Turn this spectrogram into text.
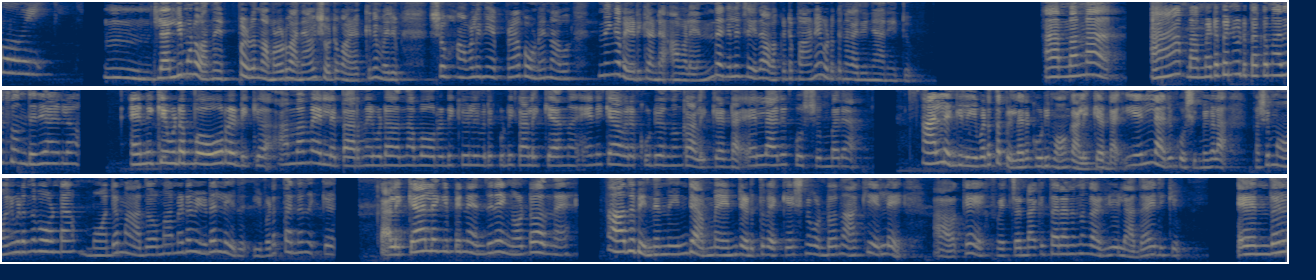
പോയി. ലല്ലിമോൾ വന്ന് എപ്പോഴും നമ്മളോട് അനാവശ്യമായിട്ട് വഴക്കിനും വരും. ഷോ അവൾ ഇനി എപ്പോഴാണ് പോണേന്നാവോ? നിങ്ങൾ പേടിക്കണ്ട അവൾ എന്തെങ്കിലും ചെയ്ത് അവക്കിട്ട് പണി കൊടുക്കുന്ന കാര്യം ഞാനേറ്റു അമ്മമ്മ ആ അമ്മമ്മയുടെ പണി ഉടുപ്പൊക്കെ മാറി സുന്ദരിയായല്ലോ എനിക്കിവിടെ ബോറടിക്കുക. അമ്മമ്മയല്ലേ പറഞ്ഞു ഇവിടെ വന്നാൽ ബോറടിക്കൂല ഇവരെ കൂടി കളിക്കാന്ന്. എനിക്ക് അവരെ കൂടി ഒന്നും കളിക്കണ്ട. എല്ലാവരും കുശുംബരാ. അല്ലെങ്കിൽ ഇവിടുത്തെ പിള്ളേരെ കൂടി മോൻ കളിക്കണ്ട. എല്ലാവരും കുശുമ്പികളാ പക്ഷെ മോൻ ഇവിടെ നിന്ന് പോകണ്ട മോന്റെ മാധവമാമയുടെ വീടല്ലേ ഇത്? ഇവിടെ തന്നെ നിൽക്കുക കളിക്കാല്ലെങ്കിൽ പിന്നെ എന്തിനാ ഇങ്ങോട്ട് വന്നേ? അത് പിന്നെ നിന്റെ അമ്മ എന്റെ അടുത്ത് വെക്കേഷന് കൊണ്ടുവന്നാക്കിയല്ലേ അവക്കെ വെച്ചുണ്ടാക്കി തരാനൊന്നും കഴിയൂല അതായിരിക്കും. എന്ത്?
